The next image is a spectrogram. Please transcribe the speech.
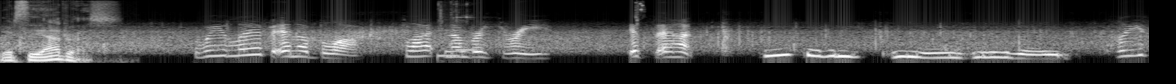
What's the address? We live in a block, flat number three. It's at. 2729 Henry Road. Please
